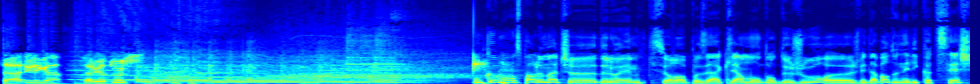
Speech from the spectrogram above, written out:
Salut les gars, salut à tous. On commence par le match euh, de l'OM qui sera opposé à Clermont dans deux jours. Euh, je vais d'abord donner les codes sèches.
